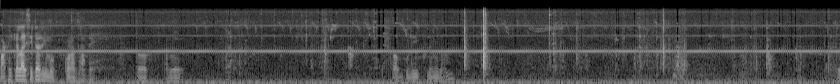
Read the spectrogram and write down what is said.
ভার্টিক্যাল আইসিটা রিমুভ করা যাবে? তো আমি সবগুলি খুলে নিলাম। তো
